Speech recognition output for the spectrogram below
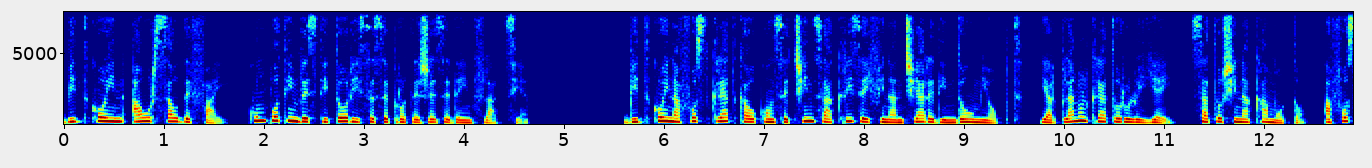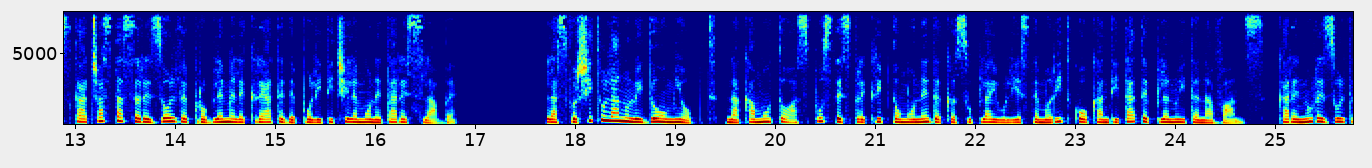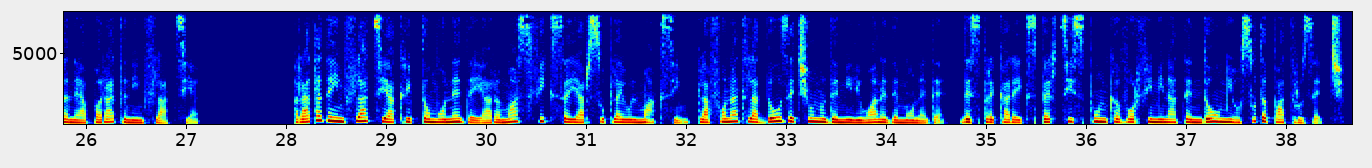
Bitcoin, aur sau DeFi. Cum pot investitorii să se protejeze de inflație? Bitcoin a fost creat ca o consecință a crizei financiare din 2008, iar planul creatorului ei, Satoshi Nakamoto, a fost ca aceasta să rezolve problemele create de politicile monetare slabe. La sfârșitul anului 2008, Nakamoto a spus despre criptomonedă că supply-ul este mărit cu o cantitate plănuită în avans, care nu rezultă neapărat în inflație. Rata de inflație a criptomonedei a rămas fixă iar supply-ul maxim, plafonat la 21 de milioane de monede, despre care experții spun că vor fi minate în 2140.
